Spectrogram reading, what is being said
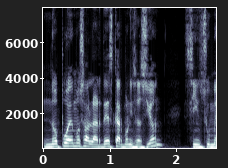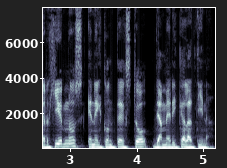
no podemos hablar de descarbonización sin sumergirnos en el contexto de América Latina.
